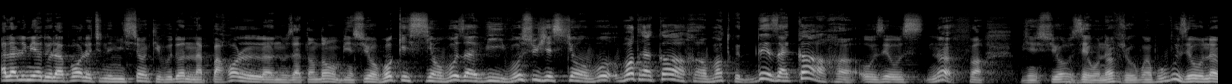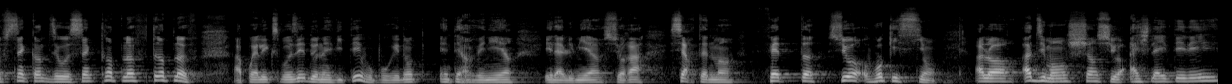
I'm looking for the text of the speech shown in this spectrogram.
À la lumière de la parole est une émission qui vous donne la parole. Nous attendons bien sûr vos questions, vos avis, vos suggestions, votre accord, votre désaccord au 09 Bien sûr, 09, je vous prends pour vous, 09 50 05 39 39. Après l'exposé de l'invité, vous pourrez donc intervenir et la lumière sera certainement faite sur vos questions. Alors, à dimanche sur H Live TV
